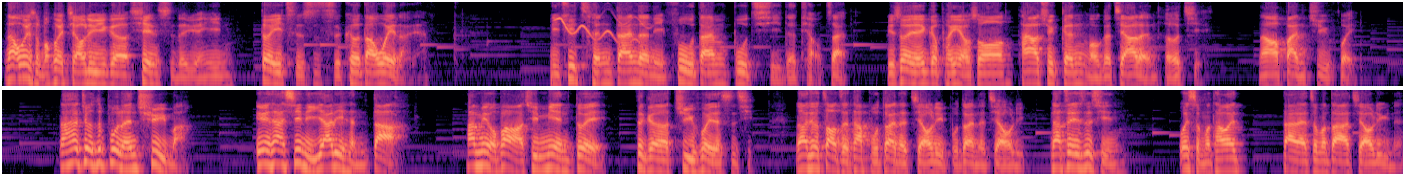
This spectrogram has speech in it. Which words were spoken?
那为什么会焦虑？一个现实的原因，对于此时此刻到未来啊，你去承担了你负担不起的挑战。比如说有一个朋友说他要去跟某个家人和解，然后办聚会，那他就是不能去嘛。因为他心理压力很大，他没有办法去面对这个聚会的事情，那就造成他不断的焦虑，不断的焦虑。那这些事情为什么他会带来这么大的焦虑呢？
